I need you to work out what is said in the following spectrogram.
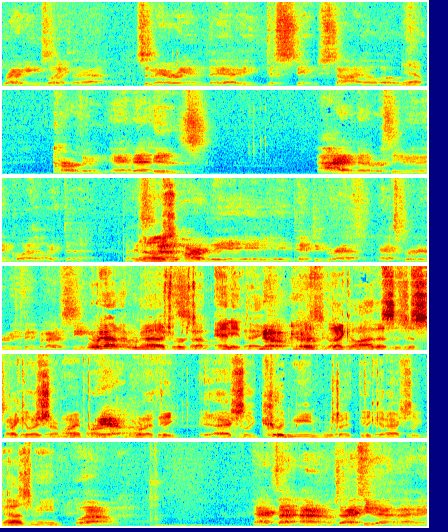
writings like that. Sumerian, they had a distinct style of Yep. carving, and that is. I've never seen anything quite like that. It's- No, it's- I'm hardly a, a, a pictograph expert or anything, but I've seen. We're not we're not experts on anything. No. This- like a lot of this is just speculation on my part. Yeah. What I think it actually could mean, which I think it actually does mean. Wow. That's, I, I don't know, because I see that and I think,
